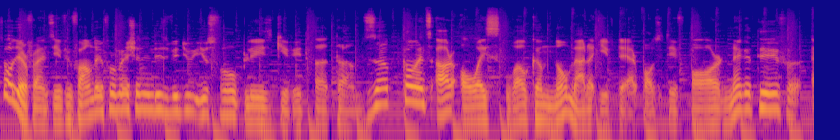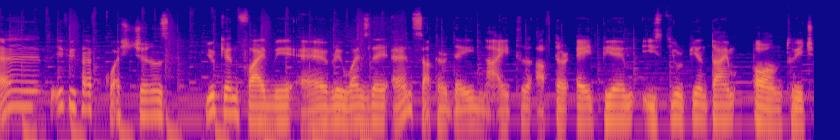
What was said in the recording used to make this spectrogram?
So dear friends, if you found the information in this video useful, please give it a thumbs up. Comments are always welcome no matter if they are positive or negative and if you have questions you can find me every Wednesday and Saturday night after 8 pm East European time on Twitch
